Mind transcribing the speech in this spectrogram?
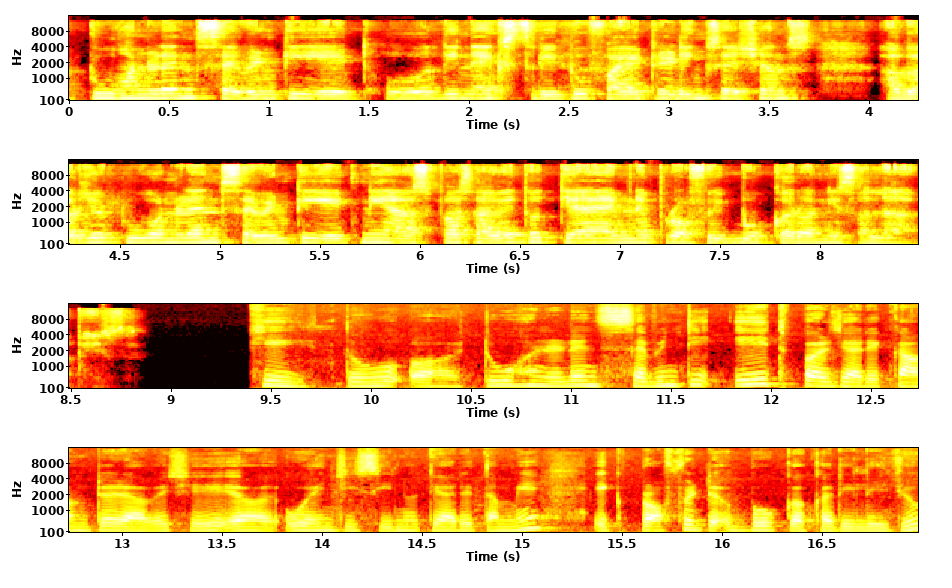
two hundred seventy eight over the next three to five trading sessions અગર જો ટુ હંડ્રેડ સેવન્ટી એટની આસપાસ આવે તો ત્યાં એમને પ્રોફિટ બુક કરવાની સલાહ આપીશ. કે તો two hundred and seventy eight પર જ્યારે કાઉન્ટર આવે છે ઓએનજીસીનો ત્યારે તમે એક પ્રોફિટ બુક કરી લેજો.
